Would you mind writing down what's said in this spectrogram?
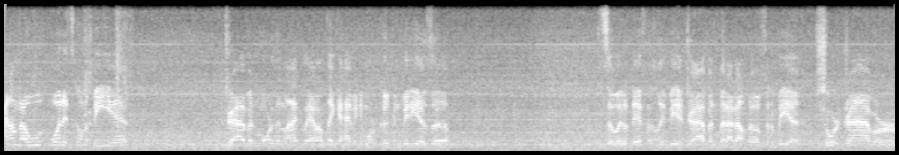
I don't know what it's going to be yet driving more than likely. I don't think I have any more cooking videos up. So it'll definitely be a driving, but I don't know if it'll be a short drive or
